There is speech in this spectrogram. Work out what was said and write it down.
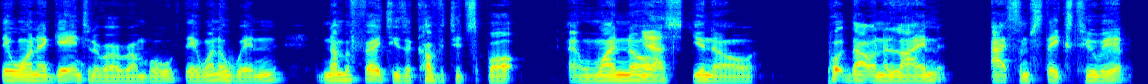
they want to get into the Royal Rumble, they want to win. Number 30 is a coveted spot, and why not, Yes. you know, put that on the line, add some stakes to it.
